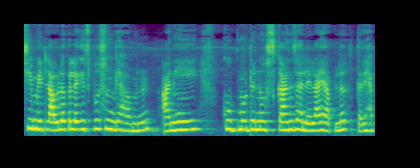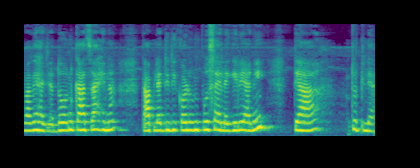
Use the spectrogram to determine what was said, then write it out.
शिमेट लावलं का लगेच पुसून घ्यावं म्हणून. आणि खूप मोठं नुकसान झालेलं आहे आपलं. तर ह्या बघा ह्याच्या दोन काच आहे ना तर आपल्या दिदीकडून पुसायला गेली आणि त्या तुटल्या.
